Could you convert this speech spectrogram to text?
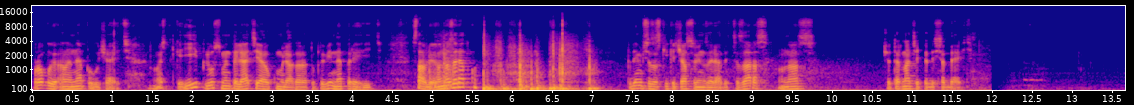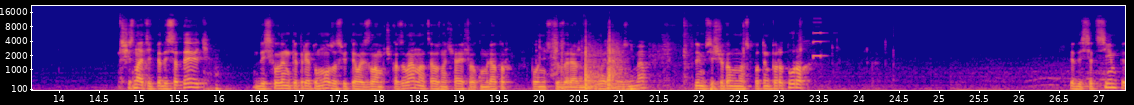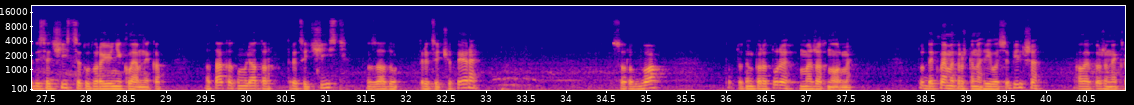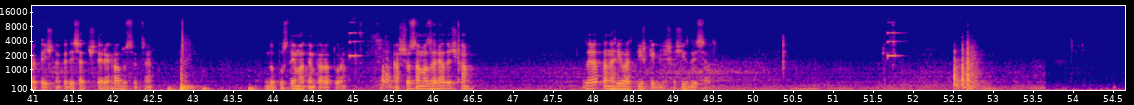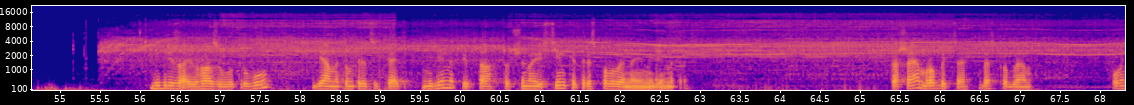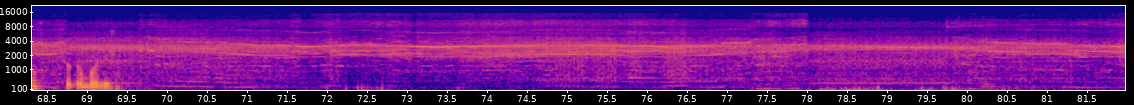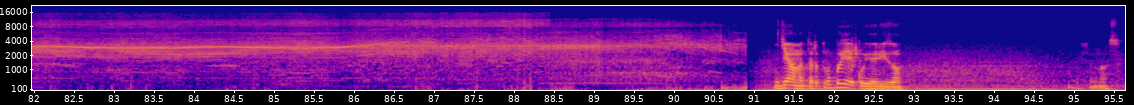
пробую, але не виходить. Ось таке. І плюс вентиляція акумулятора, тобто він не перегріється. Ставлю його на зарядку. Подивимося, за скільки часу він зарядиться. Зараз у нас 14.59. 16.59. Десь хвилинки три тому засвітилась лампочка зелена, це означає, що акумулятор повністю заряджений. Давайте його знімемо. Подивимося, що там у нас по температурах. 57, 56, це тут в районі клемника. А так акумулятор 36, ззаду 34, 42. Тобто температури в межах норми. Тут де клеми трошки нагрілося більше, але теж не критично. 54 градуси це допустима температура. А що сама зарядочка? Зарядка нагрілась трішки більше, 60. Відрізаю газову трубу діаметром 35 мм та товщиною стінки 3,5 мм. КШМ робить це без проблем. Повністю всю трубу ріже. Діаметр труби, яку я різав. Ось у нас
